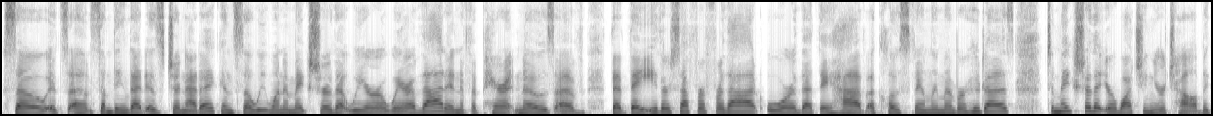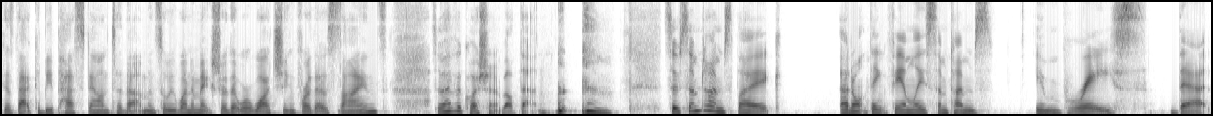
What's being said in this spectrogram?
So it's uh, something that is genetic, and so we want to make sure that we are aware of that. And if a parent knows of that they either suffer for that or that they have a close family member who does, to make sure that you're watching your child because that could be passed down to them. And so we want to make sure that we're watching for those signs. So I have a question about that that. so sometimes, like, I don't think families sometimes embrace that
